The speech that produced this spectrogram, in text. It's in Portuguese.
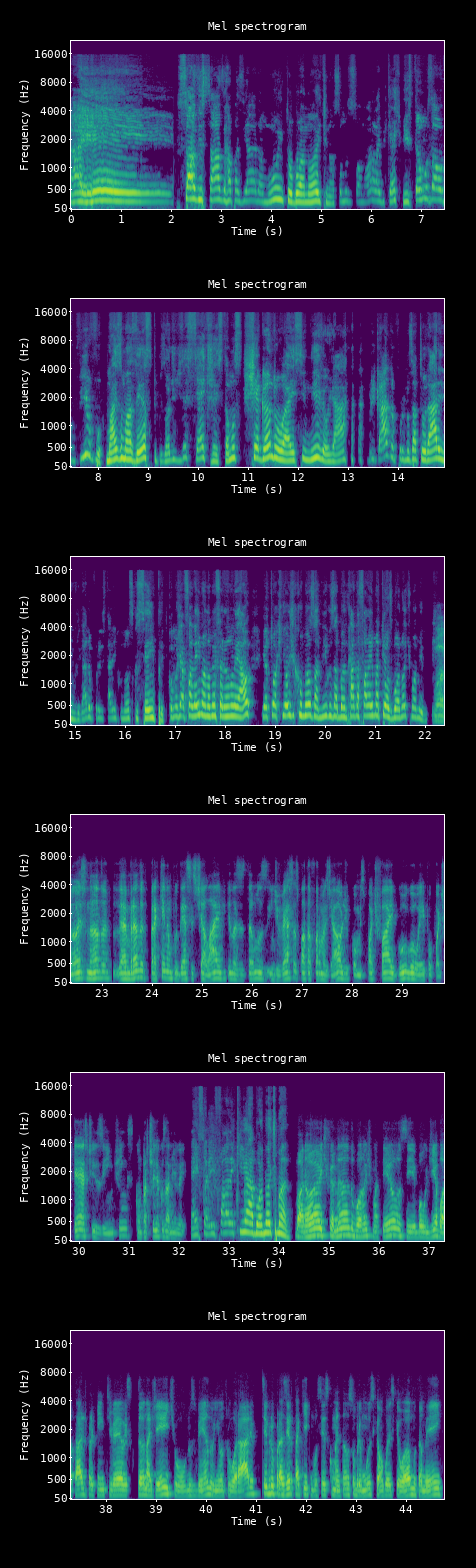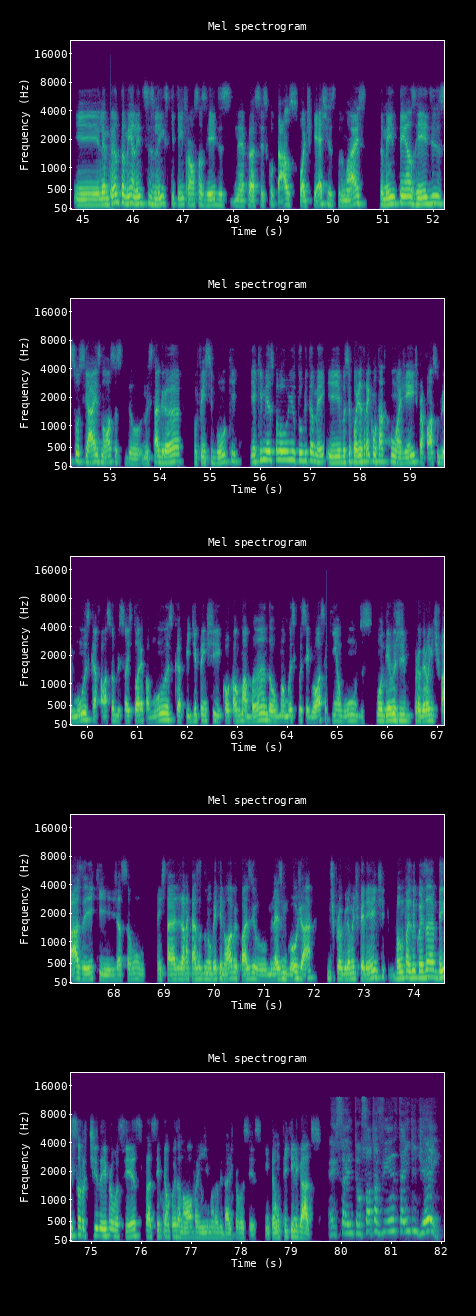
Aê! Salve, salve, rapaziada! Muito boa noite. Nós somos o Sonora Livecast e estamos ao vivo mais uma vez, episódio 17. Já estamos chegando a esse nível já. obrigado por nos aturarem, obrigado por estarem conosco sempre. Como eu já falei, meu nome é Fernando Leal e eu tô aqui hoje com meus amigos na bancada. Fala aí, Matheus. Boa noite, meu amigo. Boa noite, Nando. Lembrando, para quem não puder assistir a live, que nós estamos em diversas plataformas de áudio, como Spotify, Google, Apple Podcasts e enfim. Compartilha com os amigos aí. É isso aí, fala Lequinha, boa noite, mano. Boa noite, Fernando, boa noite, Matheus, e bom dia, boa tarde para quem estiver escutando a gente ou nos vendo em outro horário. Sempre um prazer estar aqui com vocês comentando sobre música, é uma coisa que eu amo também. E lembrando também, além desses links que tem para nossas redes, né, para se escutar os podcasts e tudo mais, também tem as redes sociais nossas do, no Instagram, no Facebook e aqui mesmo pelo YouTube também. E você pode entrar em contato com a gente para falar sobre música, falar sobre sua história com a música, pedir para a gente colocar alguma banda ou alguma música que você gosta aqui em algum dos modelos de programa que a gente faz aí, que já são. A gente está já na casa do 99, quase o milésimo gol já de programa diferente. Vamos fazendo coisa bem sortida aí para vocês, para sempre ter uma coisa nova e uma novidade para vocês. Então fiquem ligados. É isso aí, então solta a vinheta aí, DJ.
